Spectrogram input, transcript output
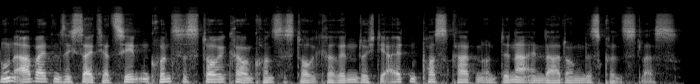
Nun arbeiten sich seit Jahrzehnten Kunsthistoriker und Kunsthistorikerinnen durch die alten Postkarten und Dinnereinladungen des Künstlers.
